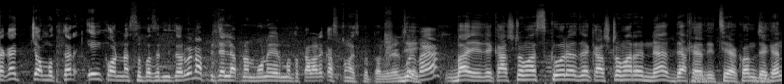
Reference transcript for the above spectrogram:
টাকায় চমৎকার এই কর্নার সোফা সেট নিতে পারবেন। আপনি চাইলে আপনার মনের মতো কালারে কাস্টমাইজ করতে পারবেন। ভাই এই যে কাস্টমার করে যে কাস্টমারের না দেখা দিচ্ছি এখন দেখেন।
